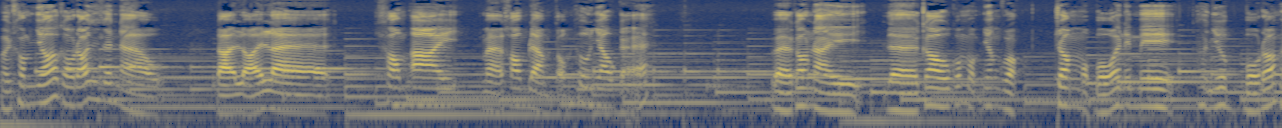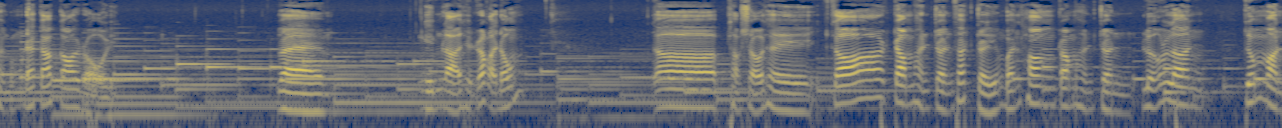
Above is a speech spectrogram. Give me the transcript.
Mình không nhớ câu đó như thế nào đại loại là không ai mà không làm tổn thương nhau cả. Và câu này là câu có một nhân vật trong một bộ anime. Hình như bộ đó mình cũng đã có coi rồi. Và nghiệm lại thì rất là đúng. Uh, thật sự thì có trong hành trình phát triển bản thân trong hành trình lớn lên chúng mình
